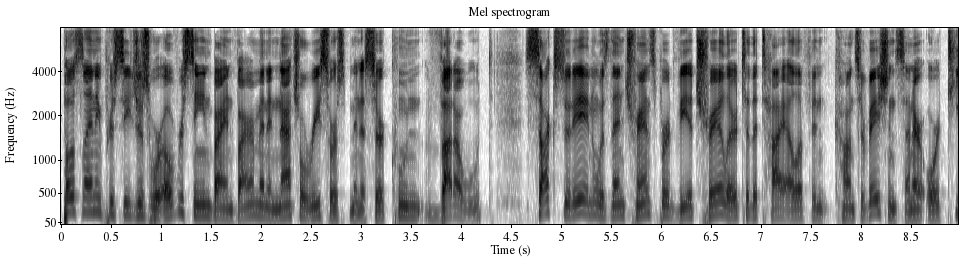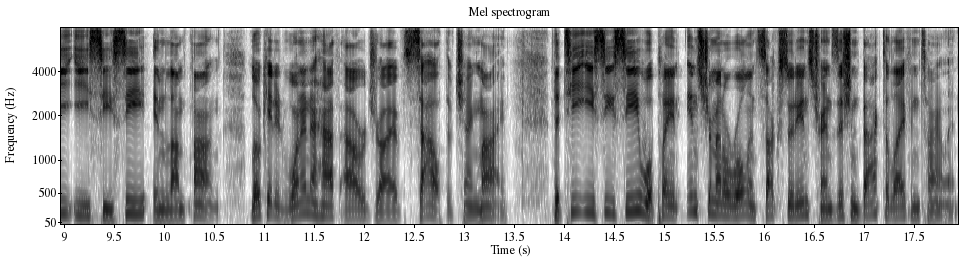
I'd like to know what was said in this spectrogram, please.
Post landing procedures were overseen by Environment and Natural Resource Minister Kun Varawut. Saksurin was then transferred via trailer to the Thai Elephant Conservation Center, or TECC, in Lampang, located one and a half hour drive south of Chiang Mai. The TECC will play an instrumental role in Saksurin's transition back to life in Thailand.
